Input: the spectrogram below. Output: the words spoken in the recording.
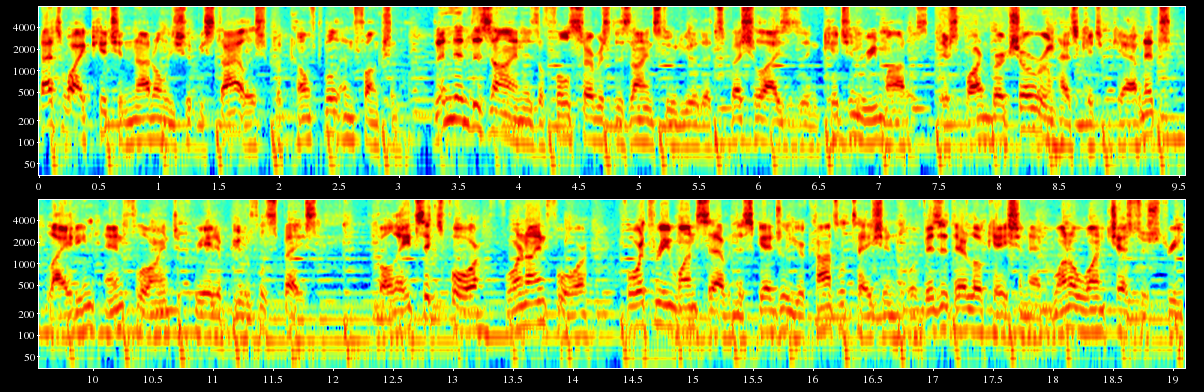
That's why a kitchen not only should be stylish, but comfortable and functional. Linden Design is a full service design studio that specializes in kitchen remodels. Their Spartanburg showroom has kitchen cabinets, lighting, and flooring to create a beautiful space. Call 864 494 4317 to schedule your consultation or visit their location at 101 Chester Street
